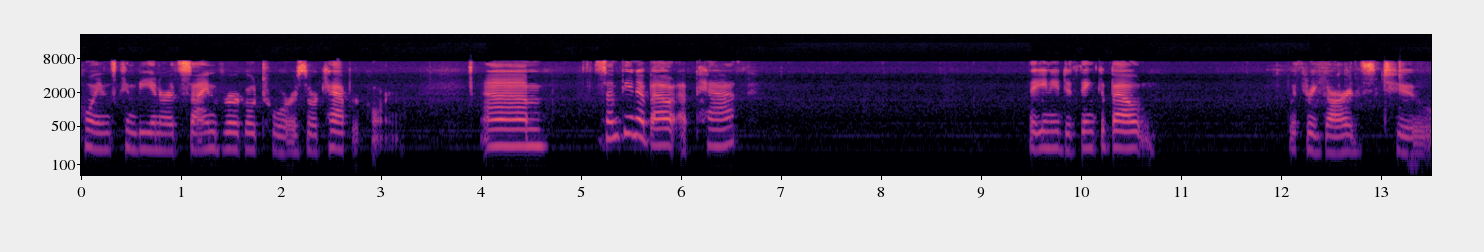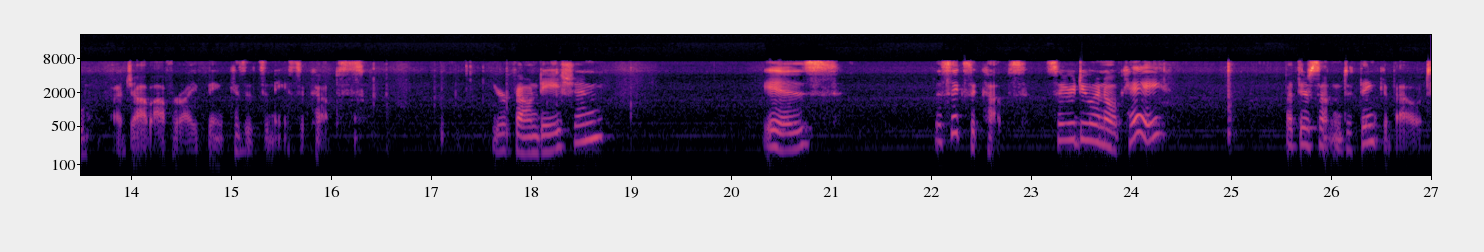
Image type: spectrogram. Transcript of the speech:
coins can be an Earth sign, Virgo, Taurus, or Capricorn. Um, something about a path that you need to think about with regards to a job offer, I think, because it's an Ace of Cups. Your foundation is the Six of Cups. So you're doing okay, but there's something to think about.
